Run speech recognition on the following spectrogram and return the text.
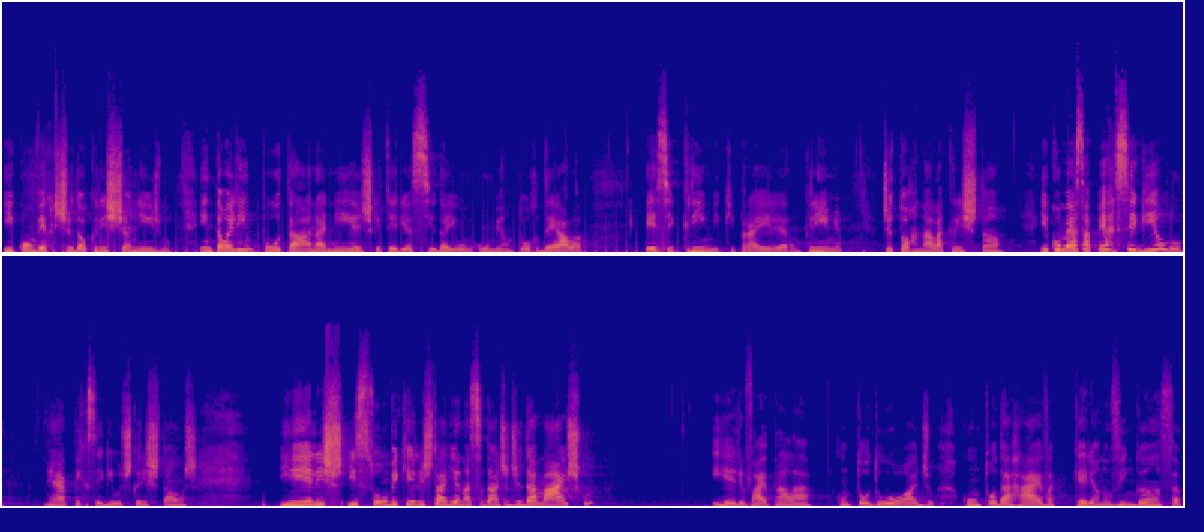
e convertida ao cristianismo. Então ele imputa a Ananias, que teria sido aí o, o mentor dela, esse crime, que para ele era um crime, de torná-la cristã. E começa a persegui-lo, né, perseguir os cristãos. E, eles, e soube que ele estaria na cidade de Damasco. E ele vai para lá com todo o ódio, com toda a raiva, querendo vingança,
